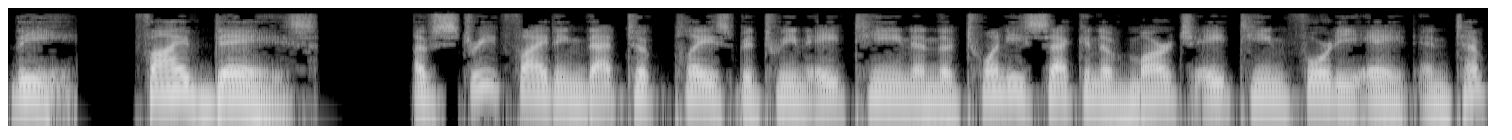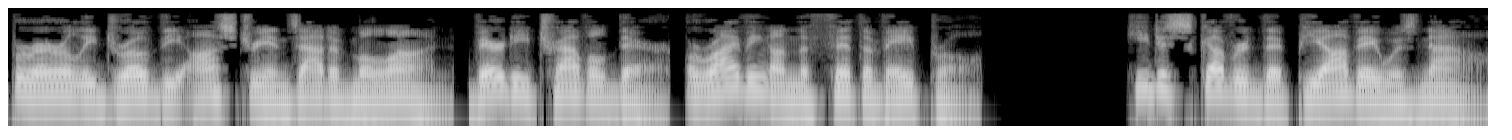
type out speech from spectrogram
the five days of street fighting that took place between 18 and the 22nd of March 1848 and temporarily drove the Austrians out of Milan, Verdi travelled there, arriving on the 5 April. He discovered that Piave was now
